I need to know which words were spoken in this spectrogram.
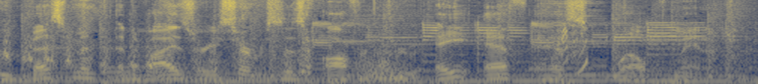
Investment advisory services offered through AFS Wealth Management.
